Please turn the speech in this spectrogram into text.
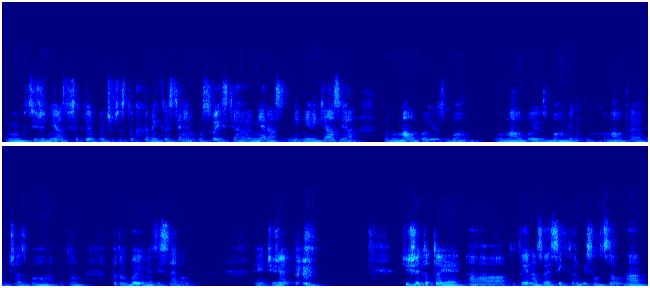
Mám pocit, že nieraz vysvetľuje, prečo častokrát aj kresťania vo svojich vzťahoch nieraz ne, nevyťazia, lebo malo bojujú s Bohom. Lebo malo bojujú s Bohom jednoducho, malo trávia ten čas s Bohom a potom, potom bojujú medzi sebou. Hej, čiže, čiže toto, je, uh, toto je jedna z vecí, ktorú by som chcel na,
